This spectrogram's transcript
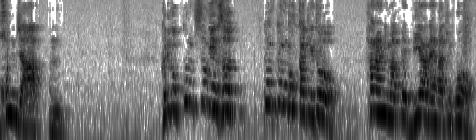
혼자 음. 그리고 꿈속에서 꿈꾼 것까지도 하나님 앞에 미안해가지고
